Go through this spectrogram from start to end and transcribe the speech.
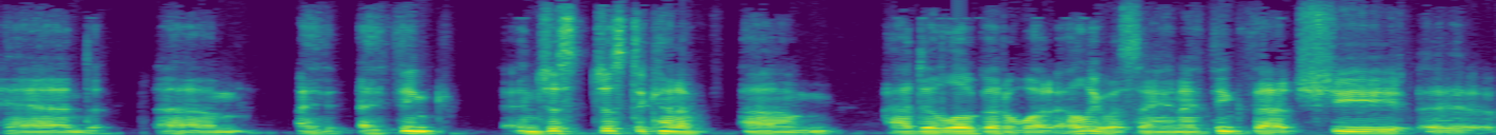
And um, I, I, think, and just, just to kind of um, add to a little bit of what Ellie was saying, I think that she, uh,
